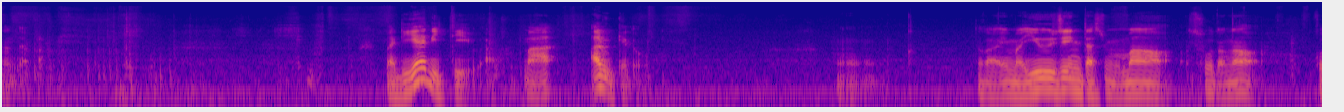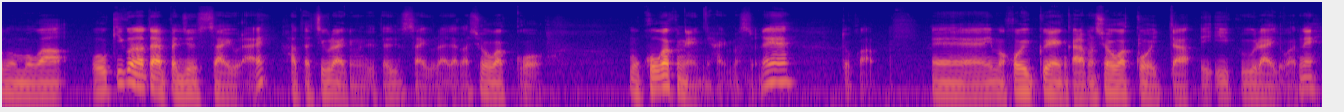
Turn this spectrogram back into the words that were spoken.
なんだろう。まあリアリティはまああるけど、うん、だから今友人たちもまあそうだな。子供が大きい子だったらやっぱり10歳ぐらい？二十歳ぐらいにも出たら10歳ぐらい。だから小学校。もう高学年に入りますよね。とか、えー今保育園からまあ小学校行った行くぐらいとかね、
